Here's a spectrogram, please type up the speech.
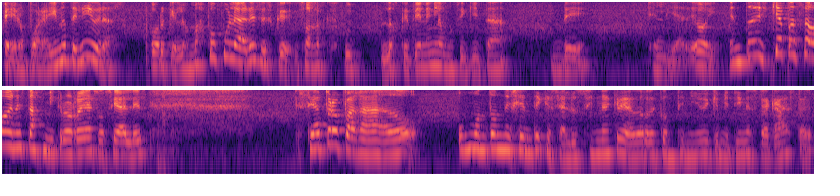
Pero por ahí no te libras, porque los más populares es que son los que, los que tienen la musiquita de el día de hoy. Entonces, ¿qué ha pasado en estas micro redes sociales? Se ha propagado un montón de gente que se alucina creador de contenido y que me tiene hasta acá, hasta el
